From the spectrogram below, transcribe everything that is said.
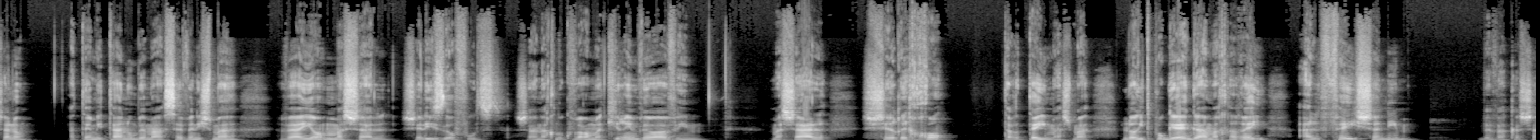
שלום, אתם איתנו במעשה ונשמע, והיום משל של איזופוס, שאנחנו כבר מכירים ואוהבים. משל שריחו, תרתי משמע, לא יתפוגג גם אחרי אלפי שנים. בבקשה.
